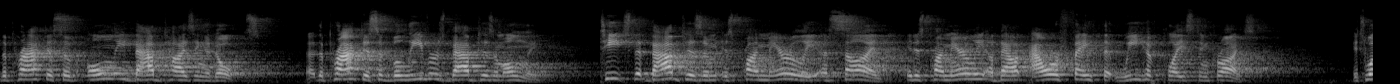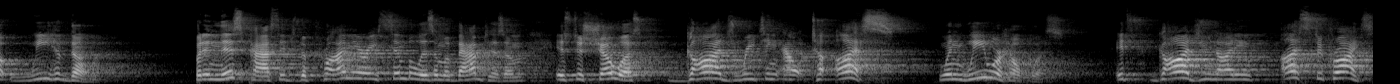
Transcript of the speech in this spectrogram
the practice of only baptizing adults, uh, the practice of believers' baptism only, teach that baptism is primarily a sign. It is primarily about our faith that we have placed in Christ. It's what we have done. But in this passage, the primary symbolism of baptism is to show us God's reaching out to us when we were helpless. It's God's uniting us to Christ.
